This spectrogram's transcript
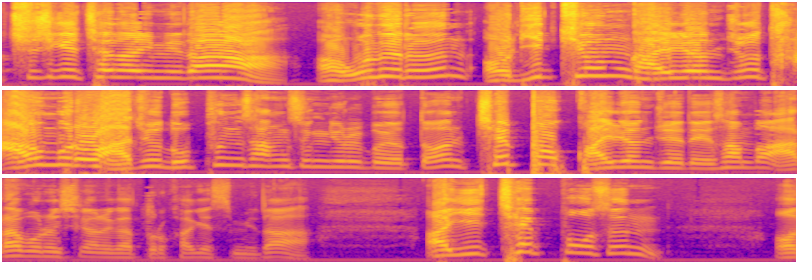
주식의 채널입니다. 아, 오늘은 어, 리튬 관련주 다음으로 아주 높은 상승률을 보였던 챗봇 관련주에 대해서 한번 알아보는 시간을 갖도록 하겠습니다. 아, 이 챗봇은 어,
